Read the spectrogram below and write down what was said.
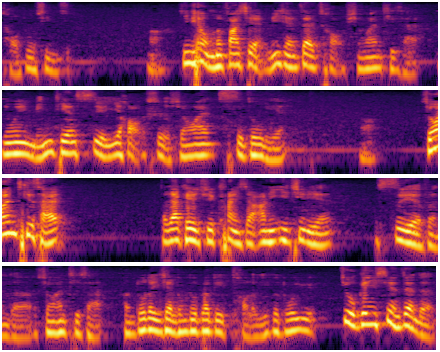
炒作性质啊。今天我们发现明显在炒雄安题材，因为明天四月一号是雄安四周年啊。雄安题材，大家可以去看一下二零一七年。四月份的雄安题材，很多的一些龙头标的炒了一个多月，就跟现在的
